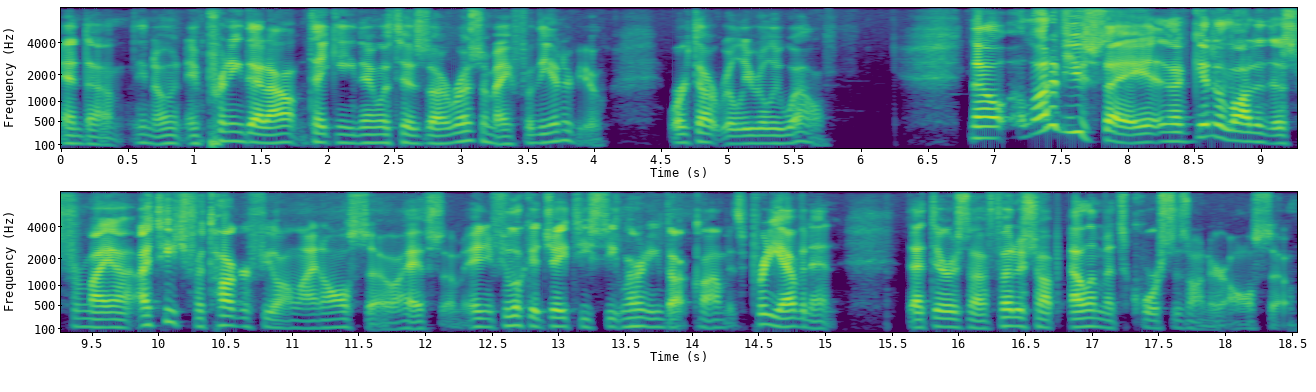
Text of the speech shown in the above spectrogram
and um, you know and, and, printing that out and taking it in with his uh, resume for the interview worked out really, really well. Now, a lot of you say, and I get a lot of this from my, uh, I teach photography online also. I have some, and if you look at jtclearning.com, it's pretty evident that there's uh, Photoshop Elements courses on there also.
